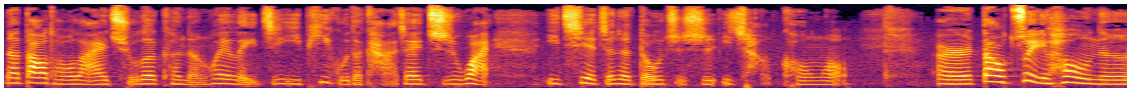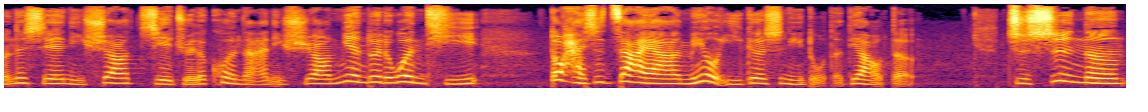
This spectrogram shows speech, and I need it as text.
那到头来，除了可能会累积一屁股的卡债之外，一切真的都只是一场空哦。而到最后呢，那些你需要解决的困难，你需要面对的问题。都还是在啊，没有一个是你躲得掉的。只是呢，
